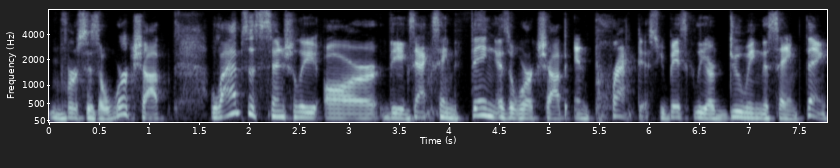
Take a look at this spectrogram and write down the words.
versus a workshop, labs essentially are the exact same thing as a workshop in practice. You basically are doing the same thing,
